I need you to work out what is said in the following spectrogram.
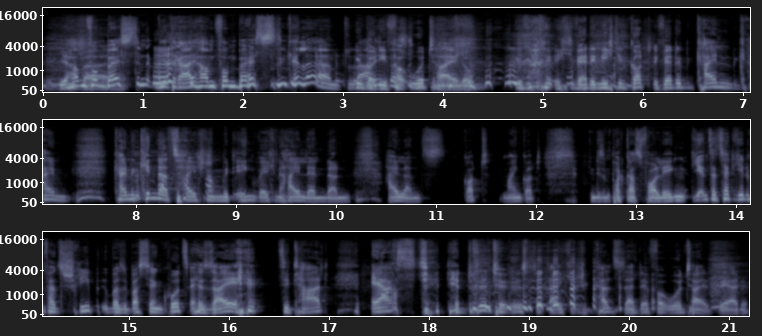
wir haben vom Besten, wir drei haben vom Besten gelernt. Über die Verurteilung. ich werde nicht in Gott, ich werde kein, kein, keine Kinderzeichnung mit irgendwelchen Highlandern, Highlands Gott, mein Gott, in diesem Podcast vorlegen. Die NZZ jedenfalls schrieb über Sebastian Kurz, er sei, Zitat, erst der dritte österreichische Kanzler, der verurteilt werde.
